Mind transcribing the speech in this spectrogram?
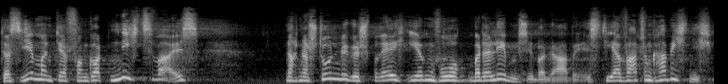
dass jemand, der von Gott nichts weiß, nach einer Stunde Gespräch irgendwo bei der Lebensübergabe ist. Die Erwartung habe ich nicht.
